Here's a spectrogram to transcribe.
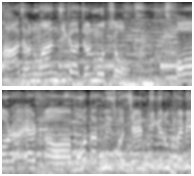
आज हनुमान जी का जन्मोत्सव। और एट- अ, बहुत आदमी इसको जयंती के रूप में भी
